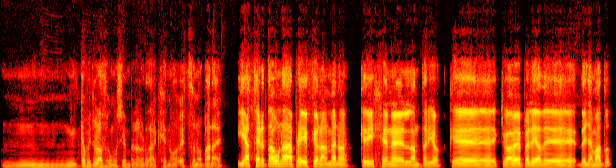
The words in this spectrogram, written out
Mm, capitulazo como siempre, la verdad es que no, esto no para, ¿eh? Y he acertado una predicción al menos, ¿eh? Que dije en el anterior, que, que iba a haber pelea de, de Yamato,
